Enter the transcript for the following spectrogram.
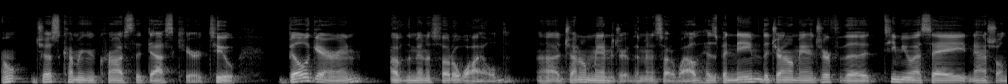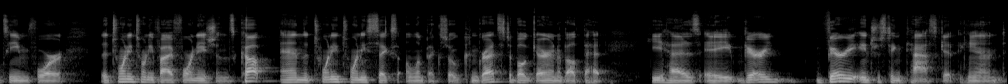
oh, just coming across the desk here too. Bill Guerin of the Minnesota Wild uh, general manager of the Minnesota Wild, has been named the general manager for the Team USA national team for the 2025 Four Nations Cup and the 2026 Olympics. So, congrats to Bill Guerin about that. He has a very, very interesting task at hand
